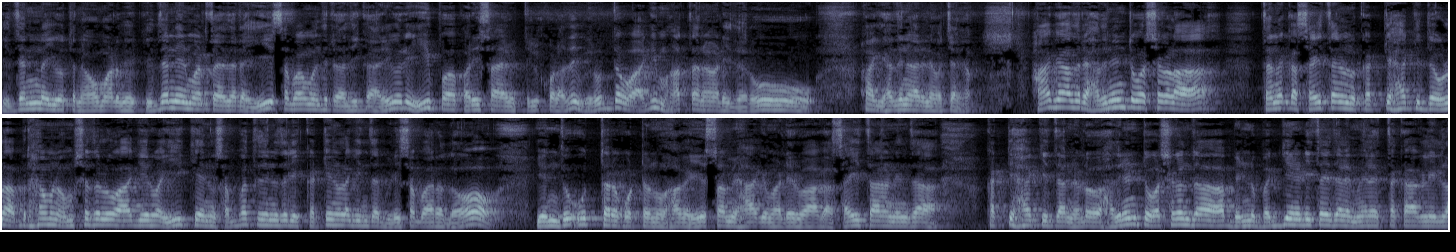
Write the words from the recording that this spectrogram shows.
ಇದನ್ನು ಇವತ್ತು ನಾವು ಮಾಡಬೇಕು. ಇದನ್ನೇನು ಮಾಡ್ತಾ ಇದ್ದಾರೆ? ಈ ಸಭಾಮಂದಿರದ ಅಧಿಕಾರಿ ಇವರು ಈ ಪ ಪರಿಸರ ತಿಳ್ಕೊಳ್ಳದೆ ವಿರುದ್ಧವಾಗಿ ಮಾತನಾಡಿದರು. ಹಾಗೆ ಹದಿನಾರನೇ ವಚನ. ಹಾಗಾದರೆ ಹದಿನೆಂಟು ವರ್ಷಗಳ ತನಕ ಸೈತನನ್ನು ಕಟ್ಟಿ ಹಾಕಿದ್ದವಳು ಅಬ್ರಹಾಮನ ವಂಶದಲ್ಲೂ ಆಗಿರುವ ಈಕೆಯನ್ನು ಸಬ್ಬತ್ತ ದಿನದಲ್ಲಿ ಕಟ್ಟಿನೊಳಗಿಂದ ಬಿಡಿಸಬಾರದೋ ಎಂದು ಉತ್ತರ ಕೊಟ್ಟನು. ಆಗ ಯೇಸ್ವಾಮಿ ಹಾಗೆ ಮಾಡಿರುವಾಗ ಸೈತಾನನಿಂದ ಕಟ್ಟಿ ಹಾಕಿದ್ದ ನಡು ಹದಿನೆಂಟು ವರ್ಷಗಳಿಂದ ಬೆನ್ನು ಬಗ್ಗೆ ನಡೀತಾ ಇದ್ದಾಳೆ, ಮೇಲೆ ಎತ್ತಕ್ಕಾಗಲಿಲ್ಲ.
